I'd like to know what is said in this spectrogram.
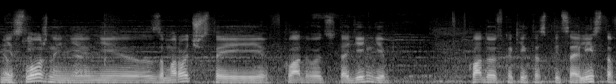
несложный, не, не заморочистый, и вкладывают сюда деньги, вкладывают в каких-то специалистов,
